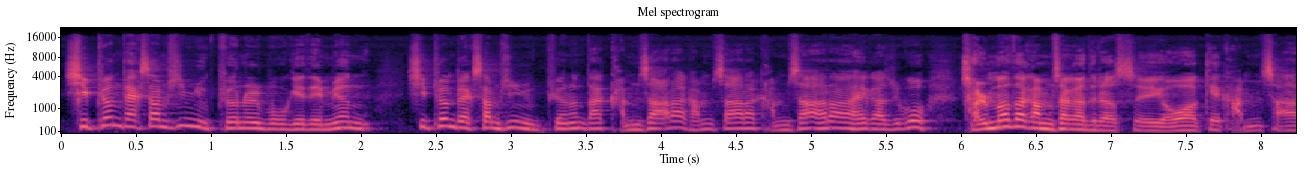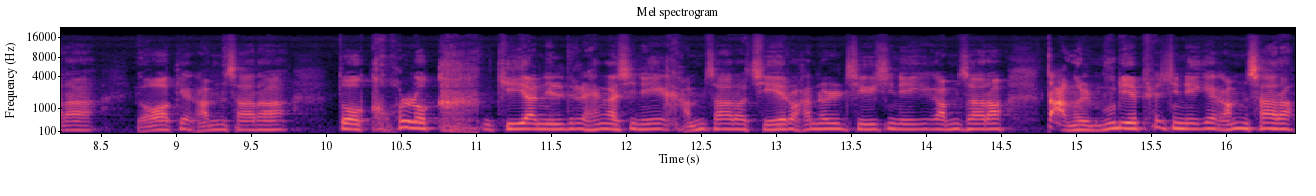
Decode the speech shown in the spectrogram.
시편 136편을 보게 되면 시편 136편은 다 감사하라 감사하라 감사하라 해 가지고 절마다 감사가 들었어요. 여호와께 감사하라. 여호와께 감사하라. 또 홀로 큰 기이한 일들을 이에게 감사하라. 지혜로 하늘을 이에게 감사하라. 땅을 펴신 이에게 감사하라.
